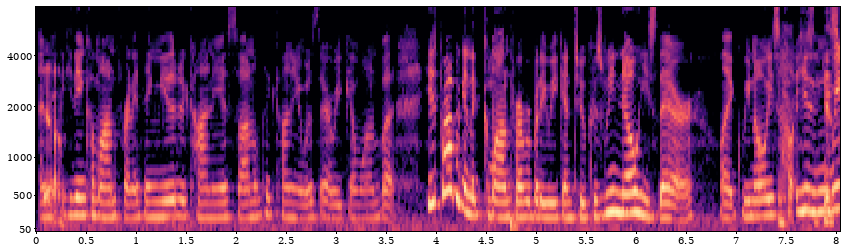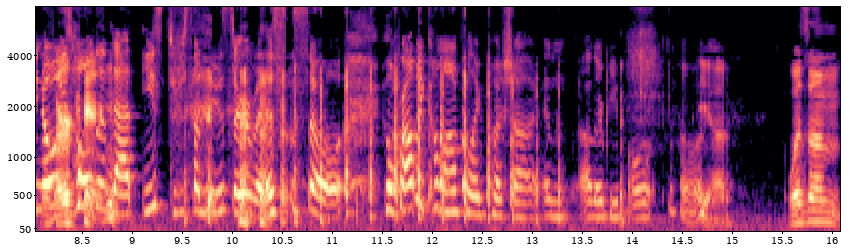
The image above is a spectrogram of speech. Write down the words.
And Yeah. he didn't come on for anything. Neither did Kanye. So I don't think Kanye was there weekend one. But he's probably gonna come on for everybody weekend two because we know he's there. Like we know he's, he's, He's we know he's holding working. that Easter Sunday service. so he'll probably come on for like Pusha and other people. So. yeah. Was um,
